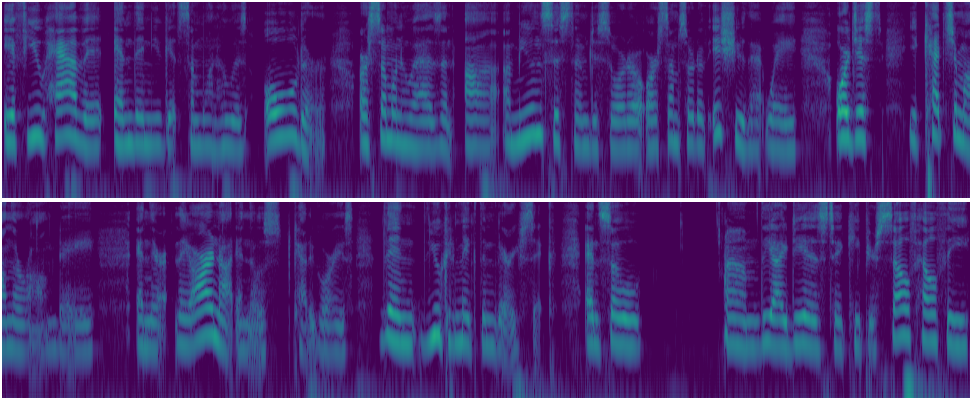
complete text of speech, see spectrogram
if you have it and then you get someone who is older or someone who has an uh, immune system disorder or some sort of issue that way, or just you catch them on the wrong day and they're they are not in those categories, then you can make them very sick. And so um, the idea is to keep yourself healthy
